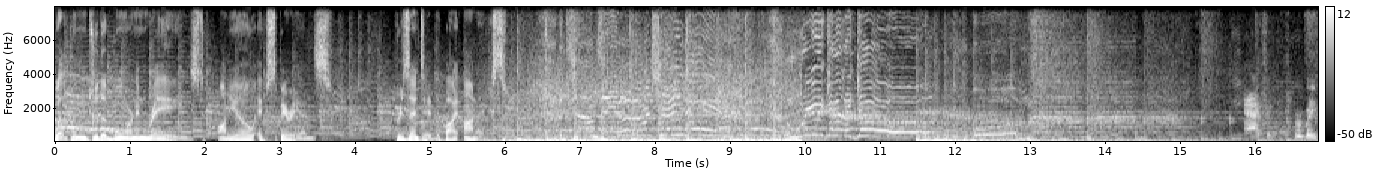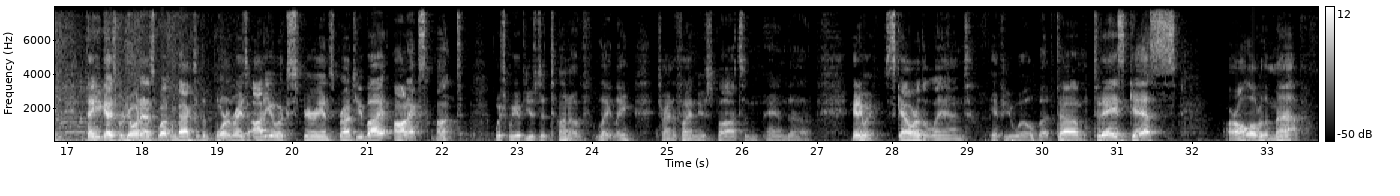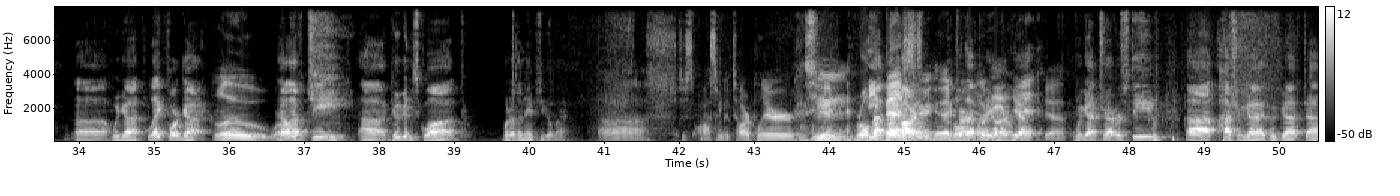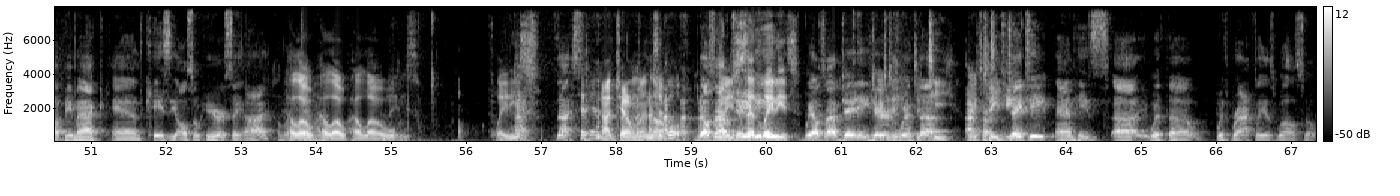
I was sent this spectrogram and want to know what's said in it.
Welcome to the Born and Raised audio experience. Presented by onX. Action. Everybody, thank you guys for joining us. Welcome back to the Born and Raised audio experience brought to you by onX Hunt, which we have used a ton of lately, trying to find new spots and, and uh, anyway, scour the land, if you will. But um, today's guests are all over the map. Uh, we got Lake Fork Guy, Hello. world. LFG, uh, Guggen Squad. What other names do you go by? Uh, just awesome guitar player. Rolled The that pretty hard. Very good. Rolled that pretty hard. Yeah. Yeah. We got Trevor, Steve, uh, Hushin guys. We've got uh, B Mac and Casey also here. Say hi. Hello, hello, hello. Ladies? Ladies? Nice. Not gentlemen, though? We also No, have you JD. said ladies. We also have JD here JD. with uh, JT. I'm sorry, JT, and he's uh, with uh, with Brackley as well. So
